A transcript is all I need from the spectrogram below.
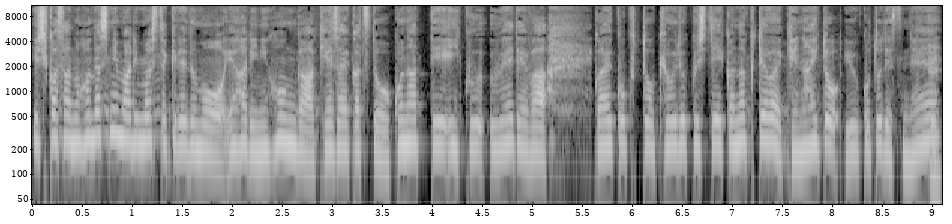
石川さんの話にもありましたけれども、やはり日本が経済活動を行っていく上では、外国と協力していかなくてはいけないということですね。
